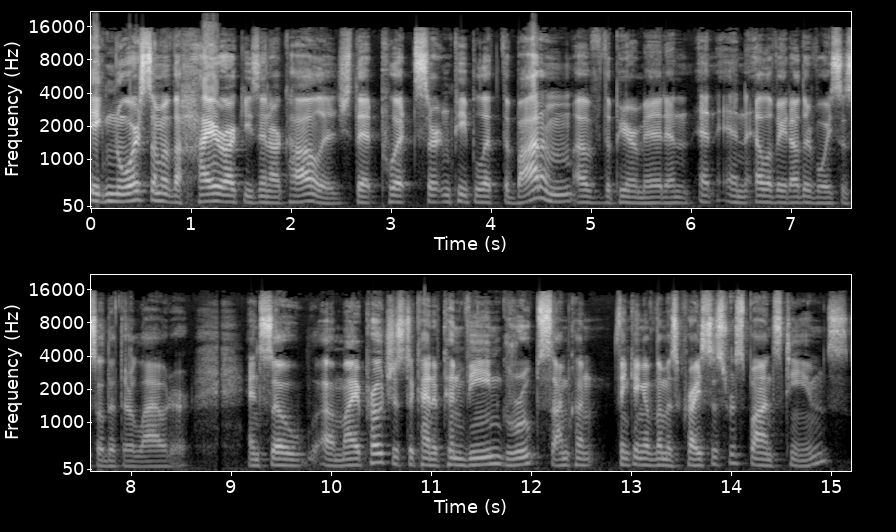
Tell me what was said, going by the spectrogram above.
ignore some of the hierarchies in our college that put certain people at the bottom of the pyramid and, and, and elevate other voices so that they're louder. And so uh, my approach is to kind of convene groups. I'm con- thinking of them as crisis response teams.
